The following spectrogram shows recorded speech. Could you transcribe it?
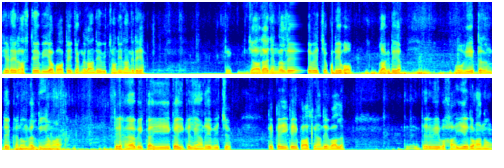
ਜਿਹੜੇ ਰਸਤੇ ਵੀ ਆ, ਬਹੁਤੇ ਜੰਗਲਾਂ ਦੇ ਵਿੱਚੋਂ ਦੀ ਲੰਘਦੇ ਆ। ਤੇ ਜ਼ਿਆਦਾ ਜੰਗਲ ਦੇ ਵਿੱਚ ਪੰਡੇ ਬਹੁਤ ਲੱਗਦੇ ਆ। ਉਹੀ ਇੱਧਰ ਨੂੰ ਦੇਖਣ ਨੂੰ ਮਿਲਦੀਆਂ ਵਾ। ਤੇ ਹੈ ਵੀ ਕਈ ਕਈ ਕਿਲਿਆਂ ਦੇ ਵਿੱਚ ਤੇ ਕਈ ਕਈ ਪਾਸਿਆਂ ਦੇ ਵੱਲ। ਤੇ ਇੱਧਰ ਵੀ ਵਿਖਾਈਏ ਤੁਹਾਨੂੰ।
